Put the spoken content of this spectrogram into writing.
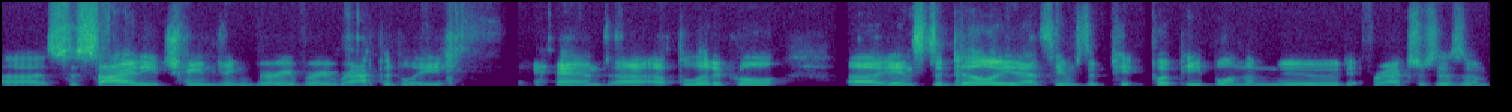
uh, society changing very, very rapidly and uh, a political uh, instability that seems to p- put people in the mood for exorcism.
